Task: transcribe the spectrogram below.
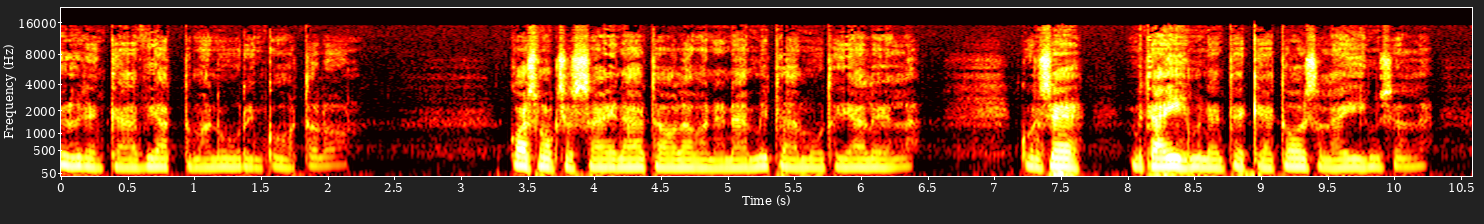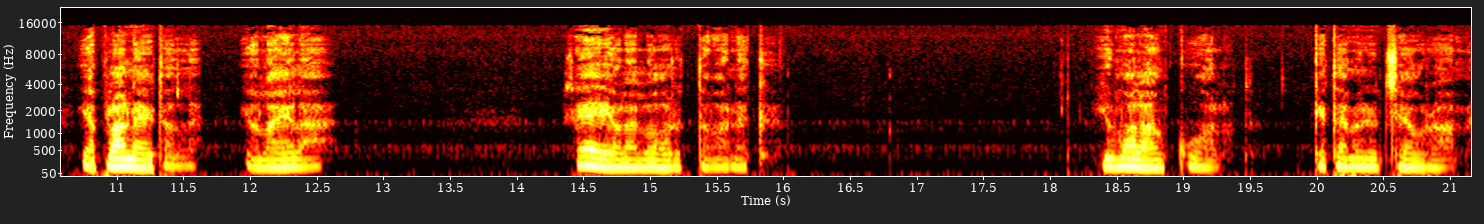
yhdenkään viattoman uurin kohtaloon. Kosmoksessa ei näytä olevan enää mitään muuta jäljellä kuin se, mitä ihminen tekee toiselle ihmiselle ja planeetalle, jolla elää. Se ei ole lohduttava näky. Jumala on kuollut. Ketä me nyt seuraamme?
